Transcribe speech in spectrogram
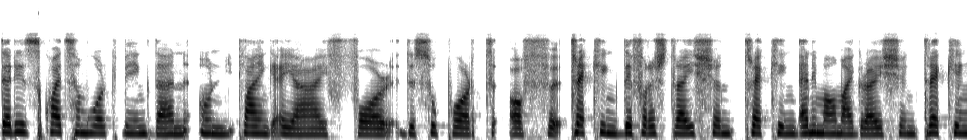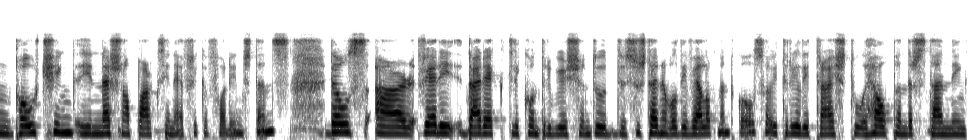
there is quite some work being done on applying AI for the support of uh, tracking deforestation, tracking animal migration, tracking poaching in national parks in Africa, for instance. Those are very directly contribution to the sustainable development goals. So it really tries to help understanding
